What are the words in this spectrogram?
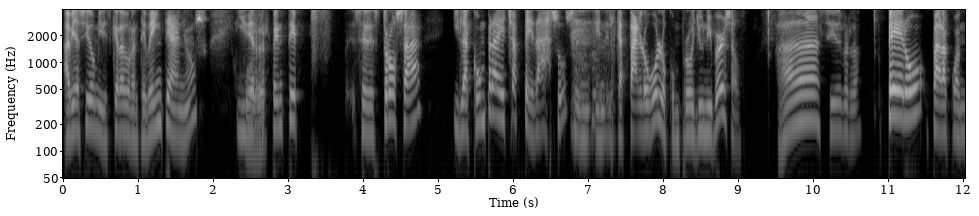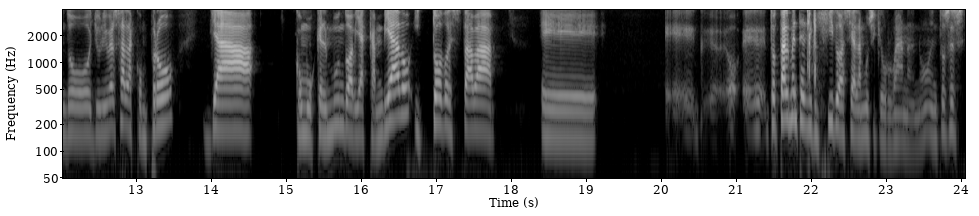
Había sido mi disquera durante 20 años y de repente se destroza y la compra hecha pedazos en, en el catálogo lo compró Universal. Ah, sí, es verdad. Pero para cuando Universal la compró, ya como que el mundo había cambiado y todo estaba eh, eh, totalmente dirigido hacia la música urbana, ¿no? Entonces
